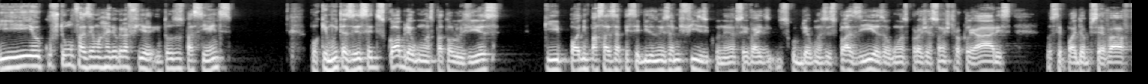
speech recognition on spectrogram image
E eu costumo fazer uma radiografia em todos os pacientes, porque muitas vezes você descobre algumas patologias que podem passar desapercebidas no exame físico, né? Você vai descobrir algumas displasias, algumas projeções trocleares, você pode observar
